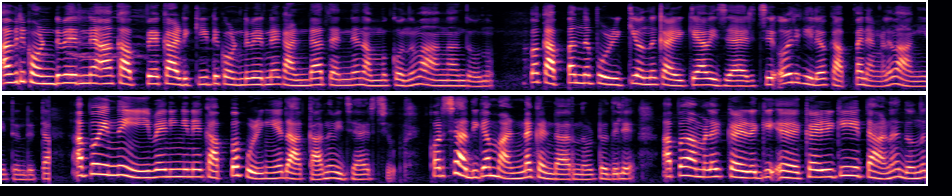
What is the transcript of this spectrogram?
അവർ കൊണ്ടുവരുന്ന ആ കപ്പയൊക്കെ അടുക്കിയിട്ട് കൊണ്ടുവരുന്നത് കണ്ടാൽ തന്നെ നമുക്കൊന്ന് വാങ്ങാൻ തോന്നും. അപ്പോൾ കപ്പ ഒന്ന് പുഴുക്കി ഒന്ന് കഴിക്കാൻ വിചാരിച്ച് ഒരു കിലോ കപ്പ ഞങ്ങൾ വാങ്ങിയിട്ടുണ്ട് കേട്ടോ അപ്പോൾ ഇന്ന് ഈവനിങ്ങിന് കപ്പ പുഴുങ്ങിയതാക്കാമെന്ന് വിചാരിച്ചു. കുറച്ചധികം മണ്ണൊക്കെ ഉണ്ടായിരുന്നു കേട്ടോ ഇതിൽ അപ്പോൾ നമ്മൾ കഴുകി കഴുകിയിട്ടാണ് ഇതൊന്ന്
